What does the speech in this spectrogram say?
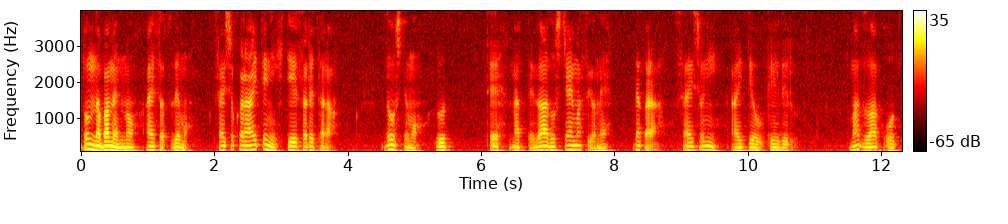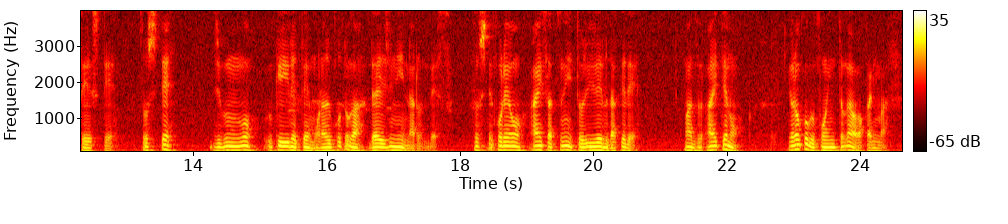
どんな場面の挨拶でも最初から相手に否定されたらどうしてもうってなってガードしちゃいますよね。だから最初に相手を受け入れる。まずは肯定してそして自分を受け入れてもらうことが大事になるんです。そしてこれを挨拶に取り入れるだけでまず相手の喜ぶポイントが分かります。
